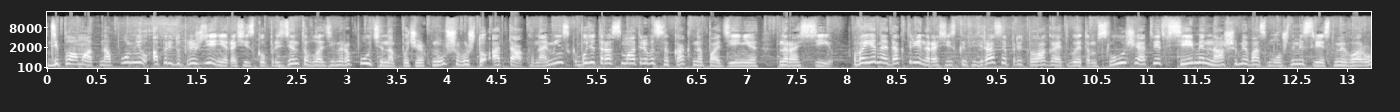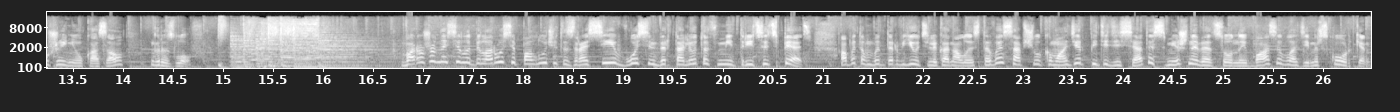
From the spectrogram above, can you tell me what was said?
Дипломат напомнил о предупреждении российского президента Владимира Путина, подчеркнувшего, что атака на Минск будет рассматриваться как нападение на Россию. Военная доктрина Российской Федерации предполагает в этом случае ответ всеми нашими возможными средствами вооружения, указал Грызлов. Вооруженные силы Беларуси получат из России 8 вертолетов Ми-35. Об этом в интервью телеканалу СТВ сообщил командир 50-й смешанной авиационной базы Владимир Скоркин.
